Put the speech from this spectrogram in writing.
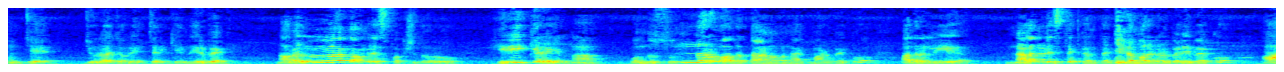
ಮುಂಚೆ ಜೀವರಾಜ್ ಅವರ ಎಚ್ಚರಿಕೆಯಿಂದ ಇರಬೇಕು. ನಾವೆಲ್ಲ ಕಾಂಗ್ರೆಸ್ ಪಕ್ಷದವರು ಹಿರಿಕೆರೆಯನ್ನ ಒಂದು ಸುಂದರವಾದ ತಾಣವನ್ನಾಗಿ ಮಾಡಬೇಕು. ಅದರಲ್ಲಿ ನಳನಡಿಸ್ತಕ್ಕಂಥ ಗಿಡಮರಗಳು ಬೆಳಿಬೇಕು. ಆ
